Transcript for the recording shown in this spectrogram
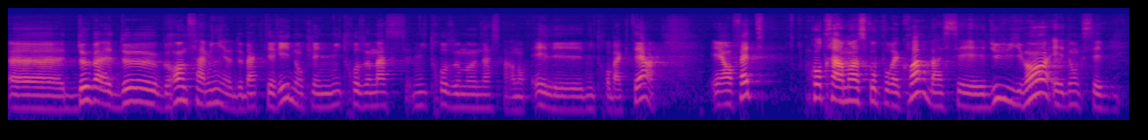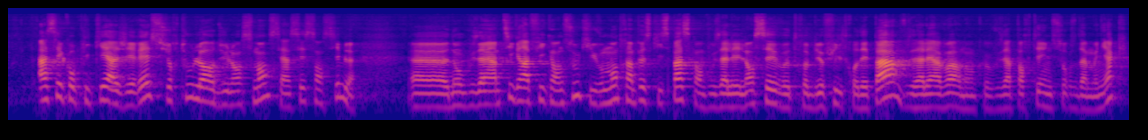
euh, deux, grandes familles de bactéries, donc les nitrosomonas et les nitrobactères. Et en fait, contrairement à ce qu'on pourrait croire, bah, c'est du vivant et donc c'est assez compliqué à gérer, surtout lors du lancement, c'est assez sensible. Euh, donc vous avez un petit graphique en dessous qui vous montre un peu ce qui se passe quand vous allez lancer votre biofiltre au départ. Vous allez avoir donc vous apporter une source d'ammoniac.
